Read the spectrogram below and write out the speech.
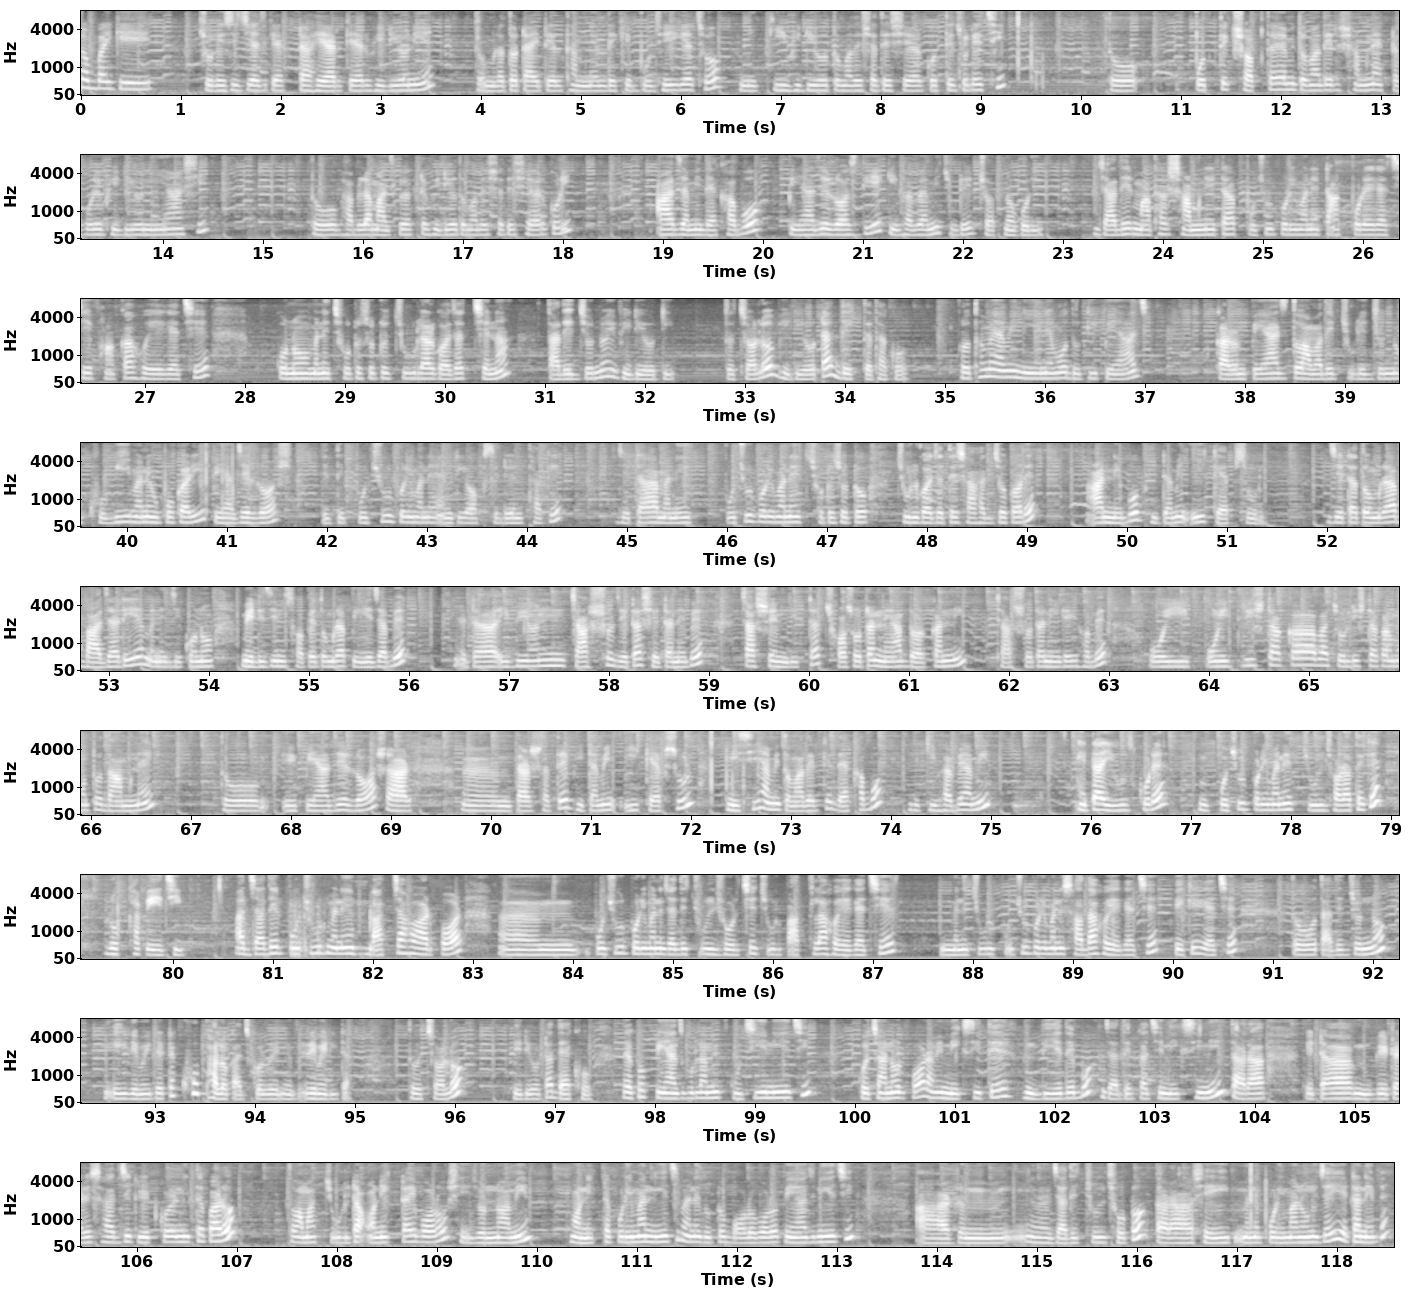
সবাইকে। চলে এসেছি আজকে একটা হেয়ার কেয়ার ভিডিও নিয়ে। তোমরা তো টাইটেল থামনেল দেখে বুঝেই গেছো আমি কি ভিডিও তোমাদের সাথে শেয়ার করতে চলেছি। তো প্রত্যেক সপ্তাহে আমি তোমাদের সামনে একটা করে ভিডিও নিয়ে আসি। তো ভাবলাম আজকেও একটা ভিডিও তোমাদের সাথে শেয়ার করি। আজ আমি দেখাবো পেঁয়াজের রস দিয়ে কীভাবে আমি চুলের যত্ন করি। যাদের মাথার সামনেটা প্রচুর পরিমাণে টাক পড়ে গেছে, ফাঁকা হয়ে গেছে কোনো মানে ছোট ছোট চুল আর গজাচ্ছে না, তাদের জন্য এই ভিডিওটি। তো চলো ভিডিওটা দেখতে থাকো। প্রথমে আমি নিয়ে নেব দুটি পেঁয়াজ, কারণ পেঁয়াজ তো আমাদের চুলের জন্য খুবই মানে উপকারী, পেঁয়াজের রস, এতে প্রচুর পরিমাণে অ্যান্টিঅক্সিডেন্ট থাকে, যেটা মানে প্রচুর পরিমাণে ছোট ছোট চুল গজাতে সাহায্য করে। আর নেব ভিটামিন ই ক্যাপসুল, যেটা তোমরা বাজারে মানে যে কোনো মেডিসিন শপে তোমরা পেয়ে যাবে। এটা ইভিয়ন চারশো যেটা সেটা নেবে। চারশো এমজিটা ছশোটা নেওয়ার দরকার নেই, চারশোটা নিলেই হবে। ওই পঁয়ত্রিশ টাকা বা চল্লিশ টাকার মতো দাম নেয়। তো এই পেঁয়াজের রস আর তার সাথে ভিটামিন ই ক্যাপসুল মিশিয়ে আমি তোমাদেরকে দেখাবো যে কীভাবে আমি এটা ইউজ করে প্রচুর পরিমাণে চুল ঝরা থেকে রক্ষা পেয়েছি। আর যাদের প্রচুর মানে বাচ্চা হওয়ার পর প্রচুর পরিমাণে যাদের চুল ঝরছে, চুল পাতলা হয়ে গেছে মানে চুল প্রচুর পরিমাণে সাদা হয়ে গেছে, পেকে গেছে, তো তাদের জন্য এই রেমেডিটা খুব ভালো কাজ করবে রেমেডিটা। তো চলো ভিডিওটা দেখো। দেখো পেঁয়াজগুলো আমি কুচিয়ে নিয়েছি। কোচানোর পর আমি মিক্সিতে দিয়ে দেব। যাদের কাছে মিক্সি নেই, তারা এটা গ্রেটারের সাহায্যে গ্রেট করে নিতে পারো। তো আমার চুলটা অনেকটাই বড়, সেই জন্য আমি অনেকটা পরিমাণ নিয়েছি মানে দুটো বড় বড় পেঁয়াজ নিয়েছি। আর যাদের চুল ছোট তারা সেই মানে পরিমাণ অনুযায়ী এটা নেবে।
